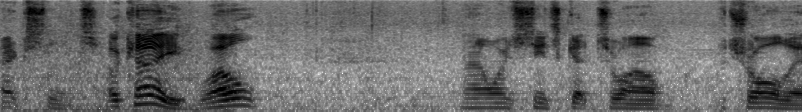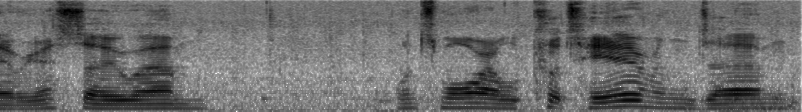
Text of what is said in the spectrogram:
Excellent. Okay, well, now I just need to get to our patrol area. So um, once more, I will cut here and um,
